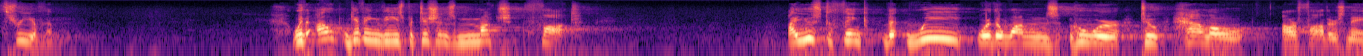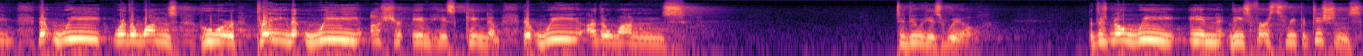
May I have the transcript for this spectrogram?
Three of them. Without giving these petitions much thought, I used to think that we were the ones who were to hallow our Father's name, that we were the ones who were praying that we usher in His kingdom, that we are the ones to do His will. But there's no we in these first three petitions.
